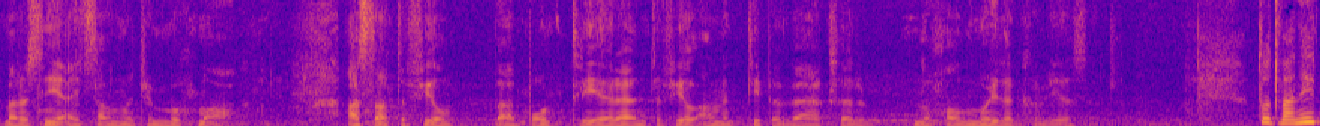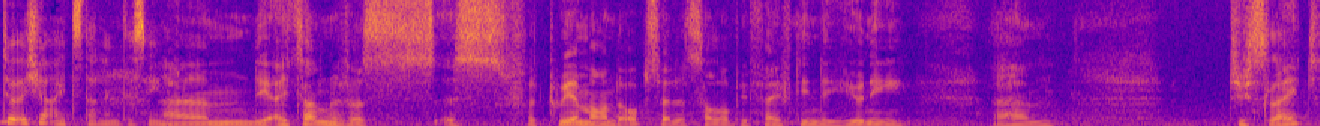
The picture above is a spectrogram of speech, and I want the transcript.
maar dit is nie 'n uitstalling wat jy moeg maak as daar te veel uh, bontklere en te veel ander tipe werk sou nogal moeilik gewees het Tot wanneer toe is jou uitstalling te sien? Ehm um, die uitstalling was is vir 2 maande op, so dit sal op die 15de Junie ehm um, toesluit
